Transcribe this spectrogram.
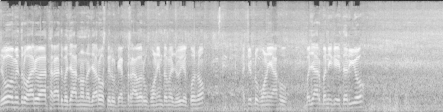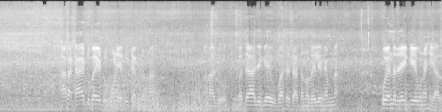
જો મિત્રો આર્યો આ થરાદ બજારનો નજારો. પેલું ટ્રેક્ટર આવેલું પાણી તમે જોઈ શકો છો. આ જેટલું પાણી આખું બજાર બની ગઈ દરિયો. આખા ટાયર ડૂબાય એટલું પાણી હતું ટ્રેક્ટરના. અને જુઓ, બધા જગ્યાએ ઊભા છે, સાધનો લઈ લઈને એમના. કોઈ અંદર જઈ કે એવું નહીં હાલ.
